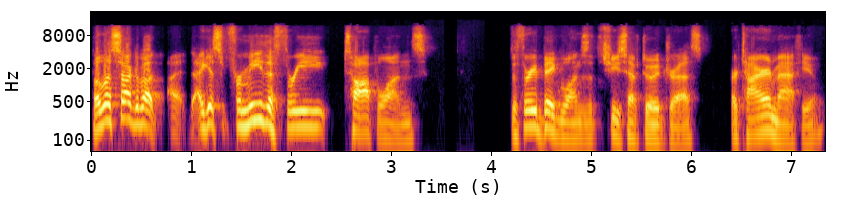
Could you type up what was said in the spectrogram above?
But let's talk about, I guess, for me, the three top ones, the three big ones that the Chiefs have to address are Tyrann Mathieu,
